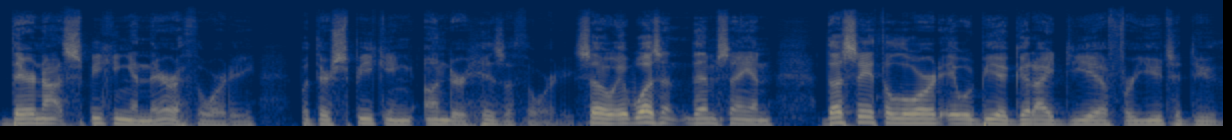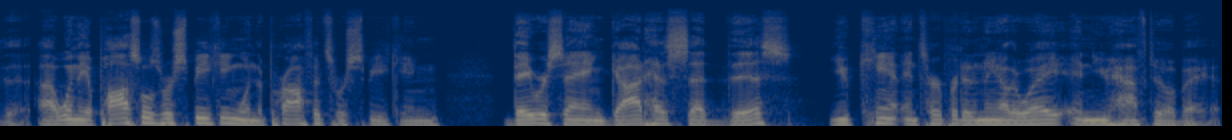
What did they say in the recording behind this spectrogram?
they're not speaking in their authority, but they're speaking under his authority. So it wasn't them saying, Thus saith the Lord, it would be a good idea for you to do this. Uh, when the apostles were speaking, when the prophets were speaking, they were saying, God has said this. You can't interpret it any other way, and you have to obey it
